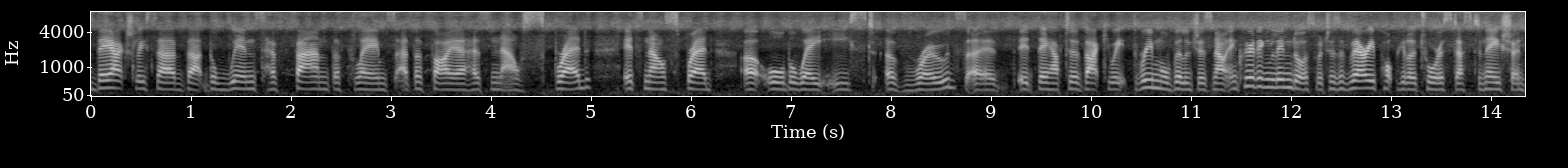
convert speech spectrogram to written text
they actually said that the winds have fanned the flames and the fire has now spread. It's now spread uh, all the way east of Rhodes. Uh, it, they have to evacuate three more villages now, including Lindos, which is a very popular tourist destination.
